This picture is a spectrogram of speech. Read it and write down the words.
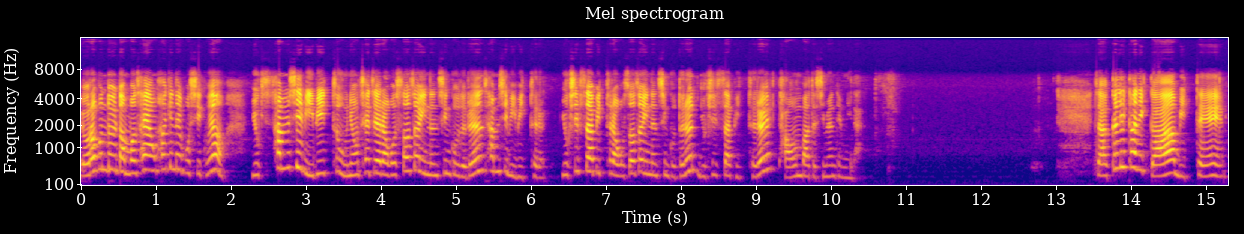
여러분들도 한번 사용 확인해 보시고요. 32비트 운영체제라고 써져 있는 친구들은 32비트를, 64비트라고 써져 있는 친구들은 64비트를 다운받으시면 됩니다. 자, 클릭하니까 밑에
